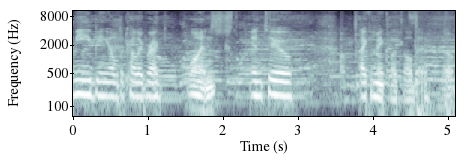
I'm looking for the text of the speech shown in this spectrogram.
me being able to color correct one, and two, I can make LUTs all day. So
